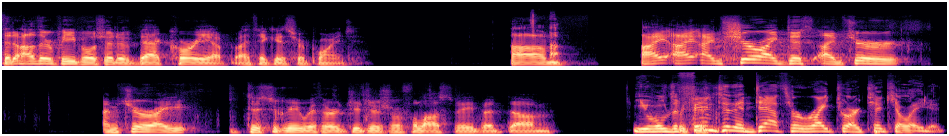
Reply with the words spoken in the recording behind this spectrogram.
that other people should have backed Cory up. I think is her point. Um, I, I, I'm sure I dis. I'm sure. I'm sure I disagree with her judicial philosophy, but um, You will defend is- to the death her right to articulate it.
